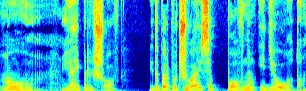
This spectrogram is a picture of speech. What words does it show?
Ну, я й прийшов, і тепер почуваюся повним ідіотом.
